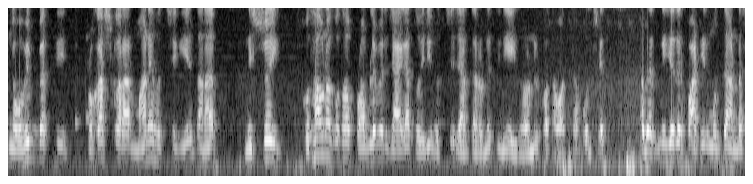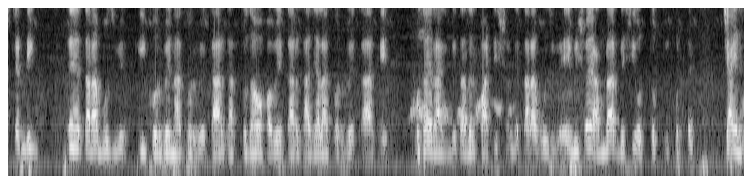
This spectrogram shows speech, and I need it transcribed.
অভিব্যক্তি প্রকাশ করার মানে হচ্ছে গিয়ে তারা নিশ্চয়ই কোথাও না কোথাও প্রবলেমের জায়গা তৈরি হচ্ছে, যার কারণে তিনি এই ধরনের কথাবার্তা বলছেন। তাদের নিজেদের পার্টির মধ্যে আন্ডারস্ট্যান্ডিং তারা বুঝবে কি করবে, না করবে, কার গাত্রদাহ হবে, কার গাজালা করবে, কাকে কোথায় রাখবে, তাদের পার্টির সঙ্গে তারা বুঝবে। এই বিষয়ে আমরা আর বেশি অত্যক্তি করতে চাই না।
